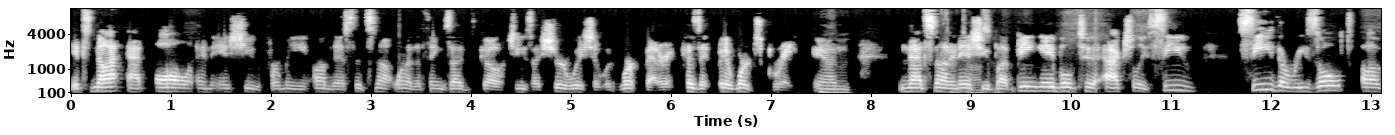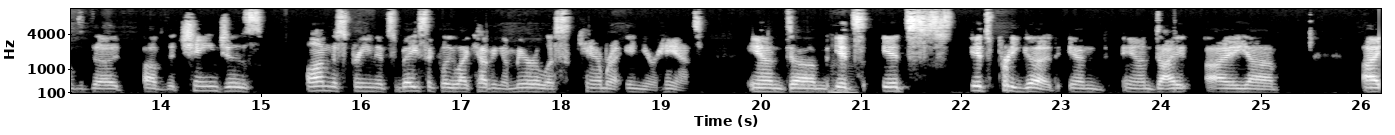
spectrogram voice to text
it's not at all an issue for me on this. It's not one of the things I'd go, geez, I sure wish it would work better because it, it works great. And, mm-hmm. and that's not an that's issue, awesome. but being able to actually see, see the result of the, of the changes on the screen, it's basically like having a mirrorless camera in your hands. And, um, mm-hmm. it's, it's, it's pretty good. And, and I, I, uh, I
